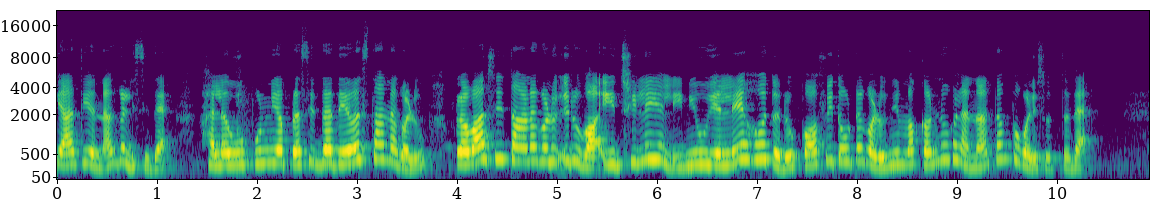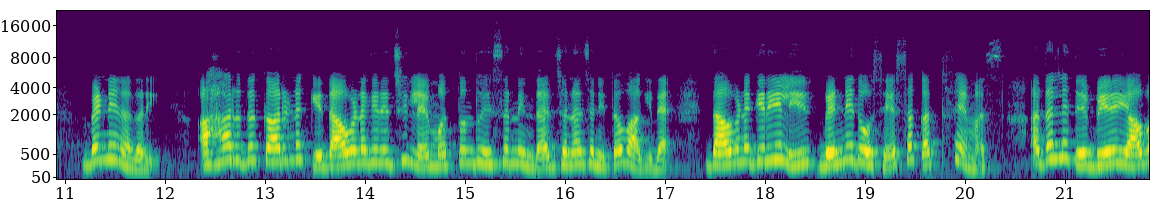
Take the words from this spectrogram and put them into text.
ಖ್ಯಾತಿಯನ್ನು ಗಳಿಸಿದೆ. ಹಲವು ಪುಣ್ಯ ಪ್ರಸಿದ್ಧ ದೇವಸ್ಥಾನಗಳು, ಪ್ರವಾಸಿ ತಾಣಗಳು ಇರುವ ಈ ಜಿಲ್ಲೆಯಲ್ಲಿ ನೀವು ಎಲ್ಲೇ ಹೋದರೂ ಕಾಫಿ ತೋಟಗಳು ನಿಮ್ಮ ಕಣ್ಣುಗಳನ್ನು ತಂಪುಗೊಳಿಸುತ್ತದೆ. ಬೆಣ್ಣೆ ನಗರಿ ಆಹಾರದ ಕಾರಣಕ್ಕೆ ದಾವಣಗೆರೆ ಜಿಲ್ಲೆ ಮತ್ತೊಂದು ಹೆಸರಿನಿಂದ ಜನಜನಿತವಾಗಿದೆ. ದಾವಣಗೆರೆಯಲ್ಲಿ ಬೆಣ್ಣೆ ದೋಸೆ ಸಖತ್ ಫೇಮಸ್. ಅದಲ್ಲದೆ ಬೇರೆ ಯಾವ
